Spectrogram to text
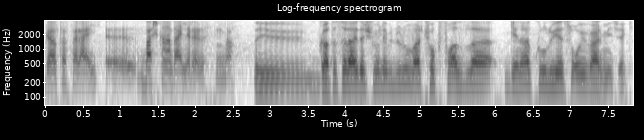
Galatasaray e, başkan adayları arasında. Ee, Galatasaray'da şöyle bir durum var. Çok fazla genel kurul üyesi oy vermeyecek.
